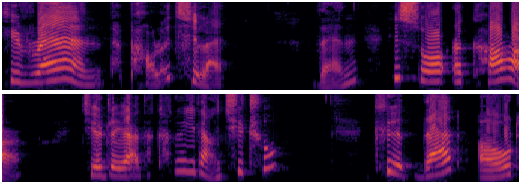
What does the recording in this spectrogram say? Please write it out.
He ran. 他跑了起来。Then he saw a car. 接着呀，他看到一辆汽车。 Could that old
